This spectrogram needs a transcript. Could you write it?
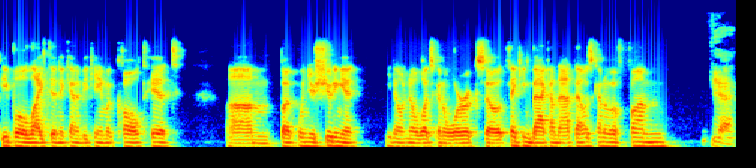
people liked it and it kind of became a cult hit. Um, but when you're shooting it, you don't know what's going to work. So thinking back on that, that was kind of a fun Yeah.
